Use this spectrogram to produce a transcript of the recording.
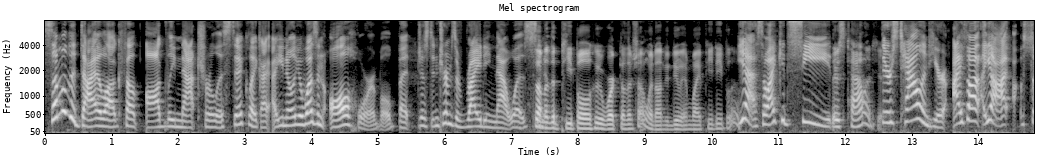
some of the dialogue felt oddly naturalistic like I, I, you know like it wasn't all horrible but just in terms of writing that was Some of the people who worked on the show went on to do NYPD Blue. yeah so i could see There's talent here. there's talent here i thought yeah I, so,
